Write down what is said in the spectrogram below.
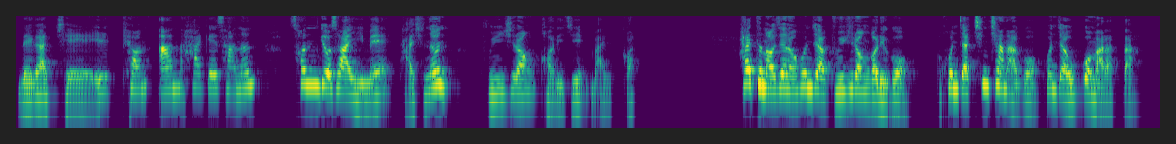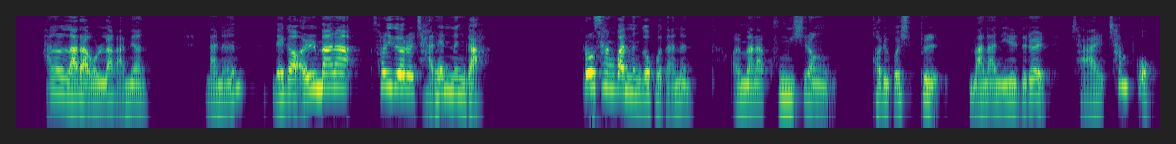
내가 제일 편안하게 사는 선교사임에 다시는 군시렁거리지 말 것. 하여튼 어제는 혼자 군시렁거리고 혼자 칭찬하고 혼자 웃고 말았다. 하늘나라 올라가면 나는 내가 얼마나 설교를 잘했는가로 상 받는 것보다는 얼마나 궁시렁 거리고 싶을 만한 일들을 잘 참고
